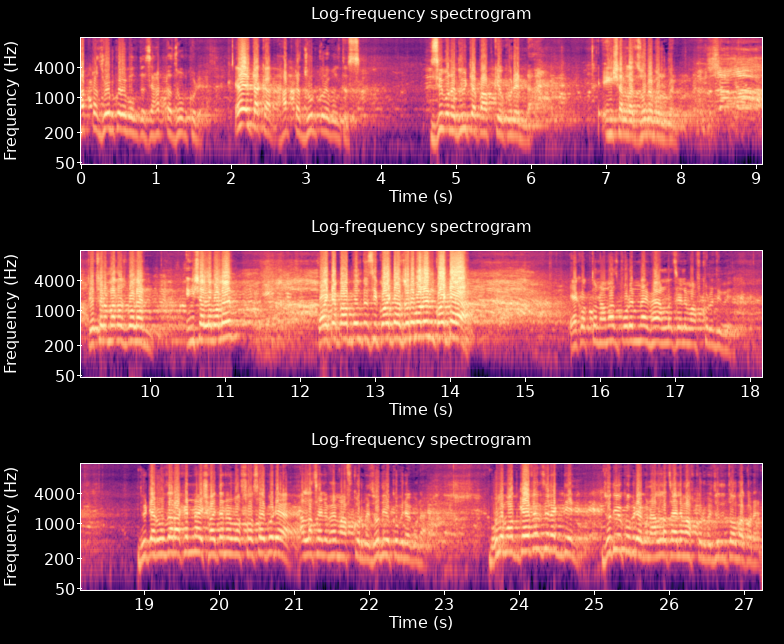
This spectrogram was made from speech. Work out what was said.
হাতটা জোর করে বলতেছে, হাতটা জোর করে। এই টাকার হাতটা জোর করে বলতেছে। জীবনে দুইটা পাপ কেউ করেন না। ইনশাল্লাহ জোরে বলবেন। পেছনে মানুষ বলেন ইনশাল্লাহ বলেন। কয়টা পাপ বলতেছি, কয়টা? জোরে বলেন, কয়টা? একক তো নামাজ পড়েন নাই, ভাই, আল্লাহ চাইলে মাফ করে দিবে। দুইটা রোজা রাখেন নাই, শয়তানের বসায় পড়ে, আল্লাহ চাইলে ভাই মাফ করবে, যদিও কবিরা গুণা ভুলে মদ খাই ফেলছেন একদিন, যদিও কবিরা গুণা আল্লাহ চাইলে মাফ করবে, যদি তবা করেন।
